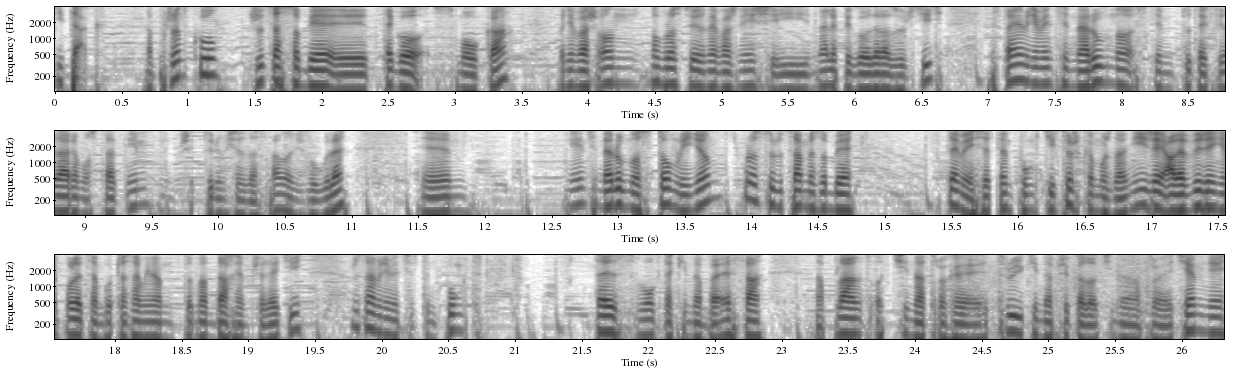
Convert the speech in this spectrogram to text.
I tak, na początku rzuca sobie yy, tego smoka, ponieważ on po prostu jest najważniejszy i najlepiej go od razu rzucić. Staję mniej więcej na równo z tym tutaj filarem ostatnim, przy którym się zastanąć w ogóle. Mniej więcej na równo z tą linią i po prostu rzucamy sobie w te miejsce, w ten punkcik, troszkę można niżej, ale wyżej nie polecam, bo czasami nam to nad dachem przeleci. Rzucamy mniej więcej w ten punkt. To jest smok taki na BS-a, na plant, odcina trochę trójki, na przykład odcina na trochę ciemniej.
